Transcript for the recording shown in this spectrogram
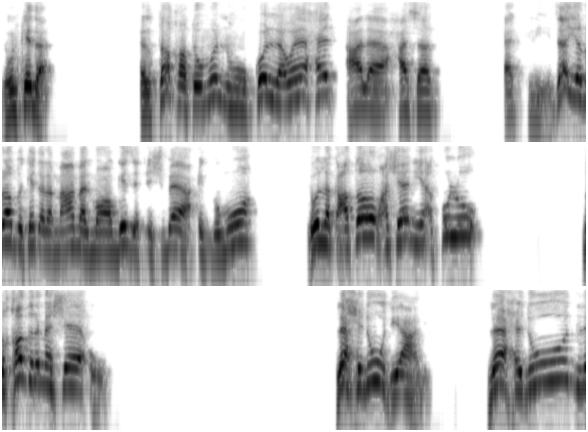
يقول كده التقطوا منه كل واحد على حسب أكله. زي الرب كده لما عمل معجزة إشباع الجموع يقول لك أعطاهم عشان يأكلوا بقدر ما شاءوا. لا حدود يعني. لا حدود ل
